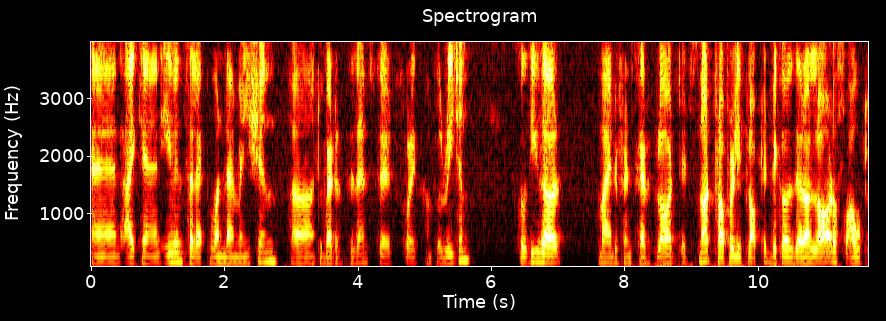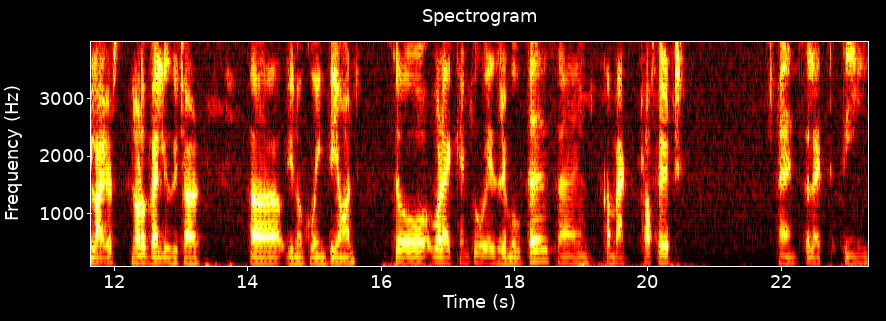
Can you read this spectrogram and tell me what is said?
and I can even select one dimension to better present it for example region. So these are my different scatter plot. It's not properly plotted because there are a lot of outliers a lot of values which are uh, you know going beyond. So what I can do is remove this and come back to profit and select the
